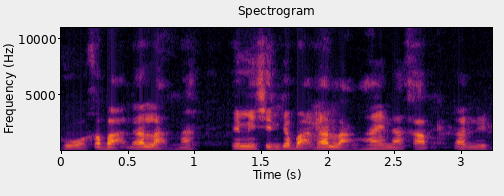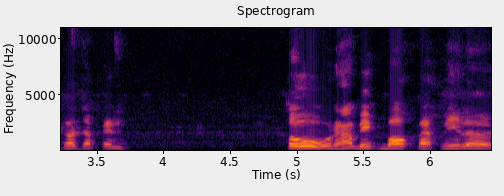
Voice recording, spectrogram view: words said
หัวกระบะด้านหลังนะ ไม่มีชิ้นกระบะด้านหลังให้นะครับ ด้านนี้ก็จะเป็นตู้นะบิ๊กบ็อกแบบนี้เลย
